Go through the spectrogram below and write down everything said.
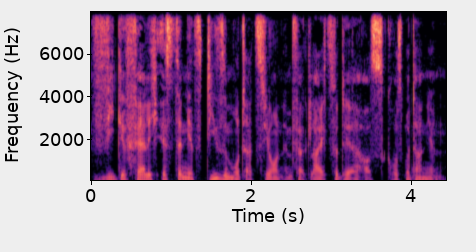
wie gefährlich ist denn jetzt diese Mutation im Vergleich zu der aus Großbritannien?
